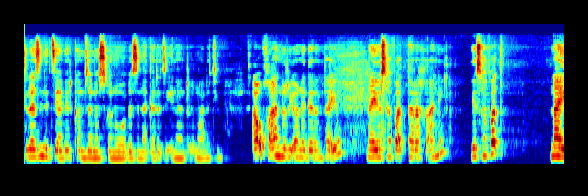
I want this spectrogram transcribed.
ስለዚ ንእግዚኣብሄር ከም ዘመስገንዎ በዚ ነገር እዚ ኢና ንርኢ ማለት እዩ። ኣብኡ ከኣ እንርእዮ ነገር እንታይ እዩ? ናይ ዮሳፋጥ ተራ ከኣ ዮሳፋጥ። ናይ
